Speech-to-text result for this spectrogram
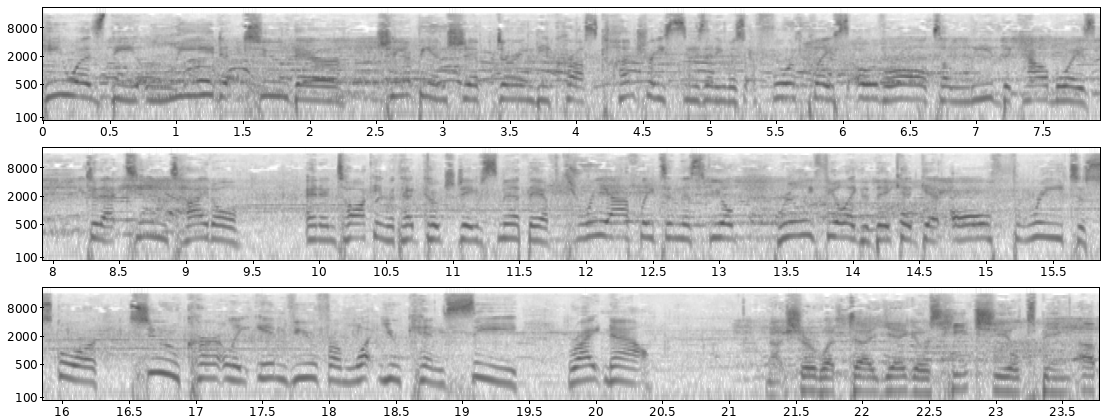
He was the lead to their championship during the cross country season. He was fourth place overall to lead the Cowboys to that team title and in talking with head coach Dave Smith, they have three athletes in this field. Really feel like that they could get all three to score. Two currently in view from what you can see right now. Not sure what uh, Yego's heat shields being up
